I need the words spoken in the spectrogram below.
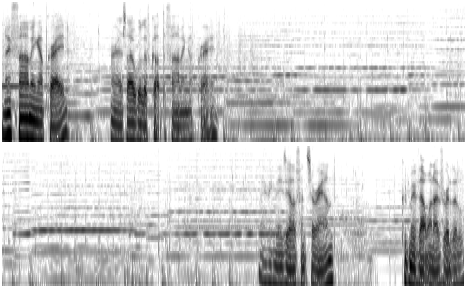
No farming upgrade, whereas I will have got the farming upgrade. Moving these elephants around. Could move that one over a little.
